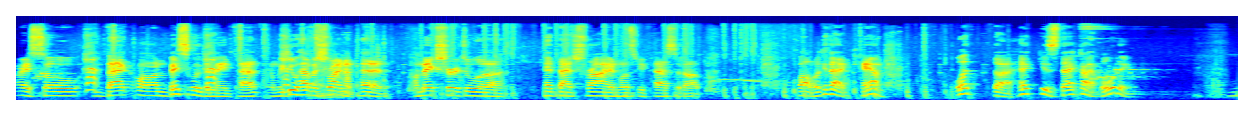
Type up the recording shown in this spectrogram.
Alright, so I'm back on basically the main path, and we do have a shrine up ahead. I'll make sure to uh, hit that shrine once we pass it up. Wow, look at that camp. What the heck is that guy holding?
